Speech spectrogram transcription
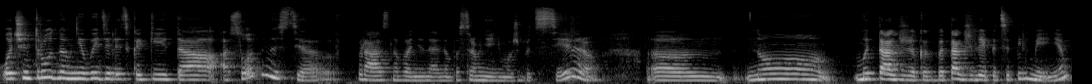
Очень трудно мне выделить какие-то особенности в праздновании, наверное, по сравнению, может быть, с севером. Но мы также, как бы, также лепятся пельмени,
